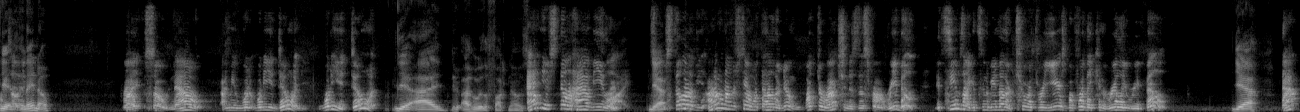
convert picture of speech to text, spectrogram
I'll Yeah, tell you. and they know. right? So now, I mean, what what are you doing? What are you doing? Yeah, I, I who the fuck knows. And you still have Eli. Yeah. You still have. I don't understand what the hell they're doing. What direction is this for a rebuild? It seems like it's going to be another two or three years before they can really rebuild. Yeah, That.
